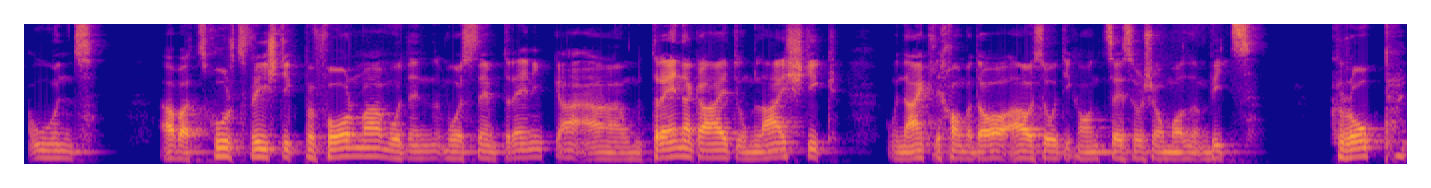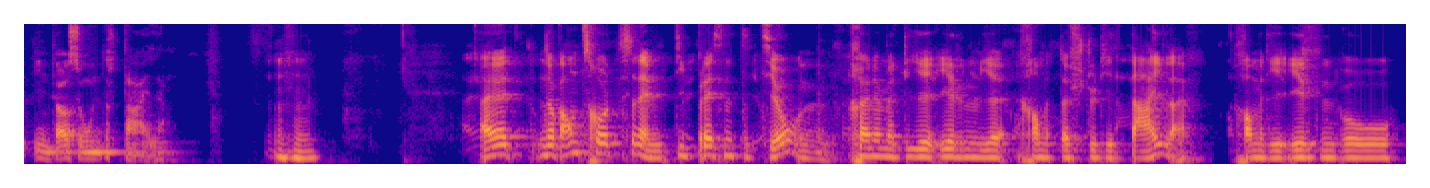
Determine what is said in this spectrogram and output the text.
und aber kurzfristig performen, wo dann, wo es dem Training geht, äh, um Trainer geht, um Leistung. Und eigentlich kann man da auch so die ganze Saison schon mal ein bisschen grob in das unterteilen. Mhm. Äh, noch ganz kurz zu dem, die Präsentation, können wir die irgendwie, kann man das Studie teilen? Kann man die irgendwo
